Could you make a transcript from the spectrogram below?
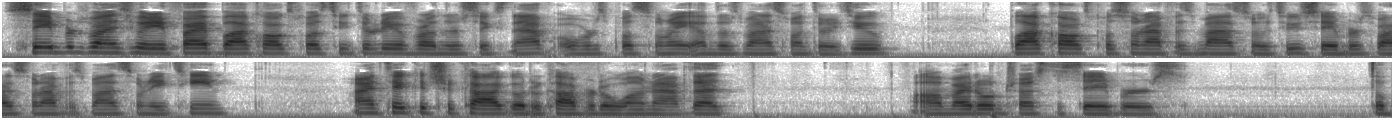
Sabres minus 285, Blackhawks plus 230 over under 6.5, overs plus 108, unders minus 132. Blackhawks plus 1.5 is minus 102, Sabres minus 1.5 is minus 118. I take it Chicago to cover to 1.5. That, um, I don't trust the Sabres to,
